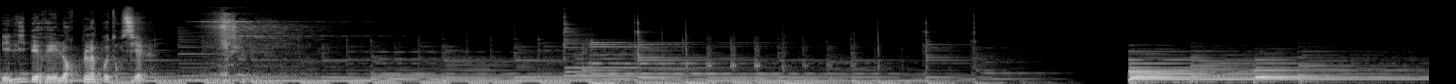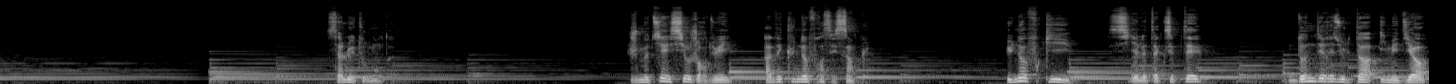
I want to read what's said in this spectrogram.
et libérer leur plein potentiel. Salut tout le monde. Je me tiens ici aujourd'hui avec une offre assez simple. Une offre qui, si elle est acceptée, donne des résultats immédiats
